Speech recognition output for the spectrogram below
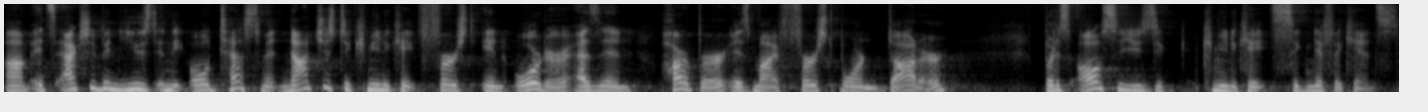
Um, it's actually been used in the Old Testament, not just to communicate first in order, as in Harper is my firstborn daughter, but it's also used to communicate significance.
